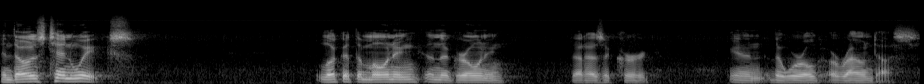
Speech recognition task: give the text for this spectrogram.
In those 10 weeks, look at the moaning and the groaning that has occurred in the world around us.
